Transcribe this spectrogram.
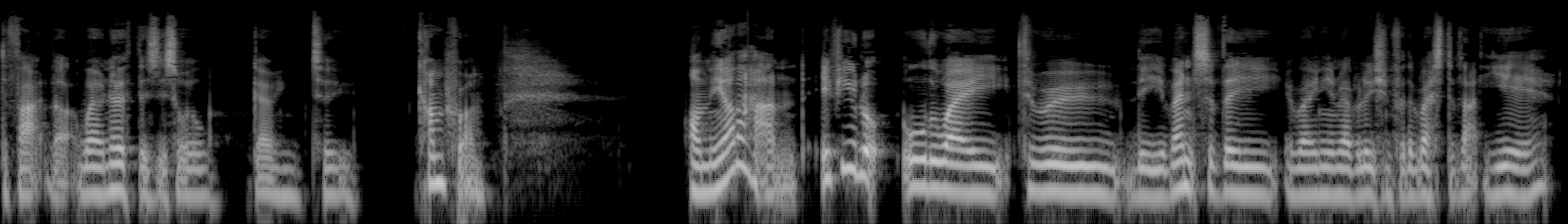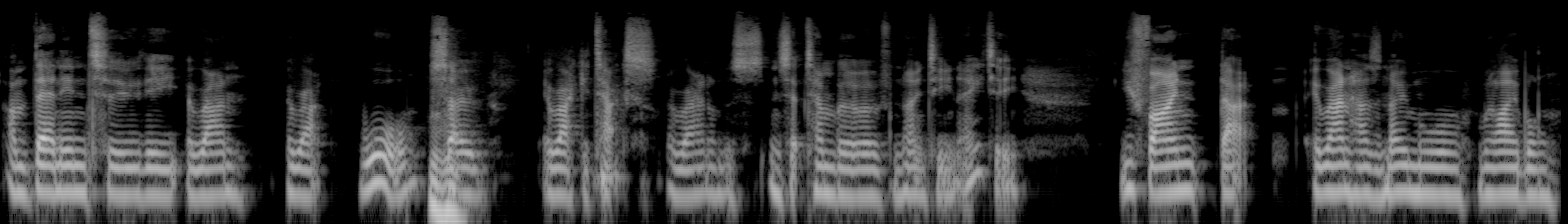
the fact that where on earth is this oil going to come from? On the other hand, if you look all the way through the events of the Iranian Revolution for the rest of that year, and then into the Iran Iraq War, Mhm. so Iraq attacks Iran on this, in September of 1980, you find that Iran has no more reliable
